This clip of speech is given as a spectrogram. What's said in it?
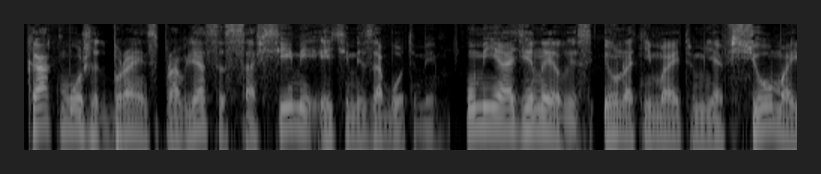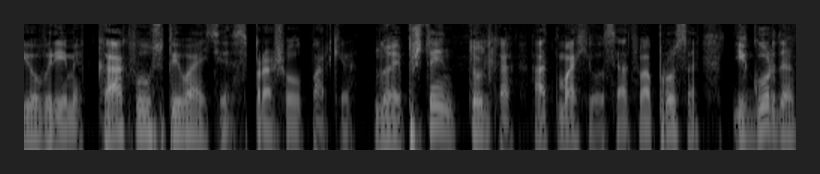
как может Брайан справляться со всеми этими заботами. «У меня один Элвис, и он отнимает у меня все мое время. Как вы успеваете?» – спрашивал Паркер. Но Эпштейн только отмахивался от вопроса и гордо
